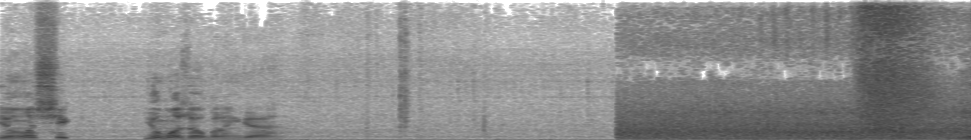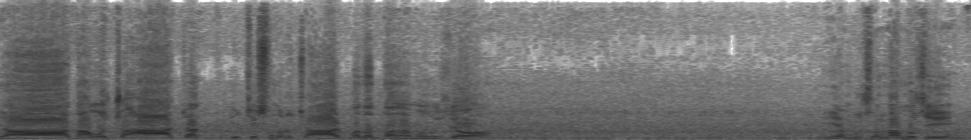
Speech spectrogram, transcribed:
영어식 유머죠 그런 게. 야 나무 쫙쫙 일직선으로 잘 뻗었다 나무 그죠? 이게 무슨 나무지?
